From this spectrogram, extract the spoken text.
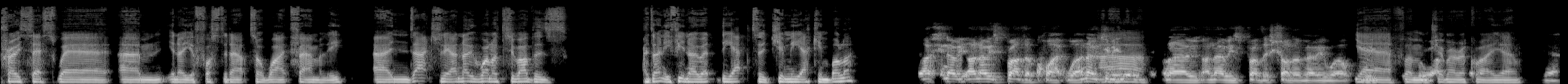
process where um, you know you're fostered out to a white family, and actually, I know one or two others. I don't know if you know the actor Jimmy Akingbola. I actually know I know his brother quite well. I know Jimmy. Ah. I know I know his brother Shola very well. Yeah, we, from Jamiroquai. Yeah. Yeah.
